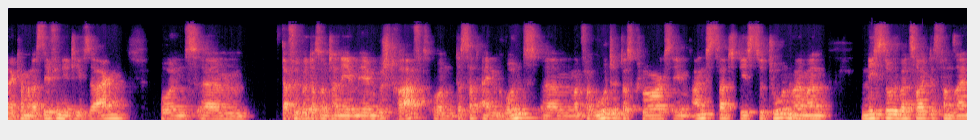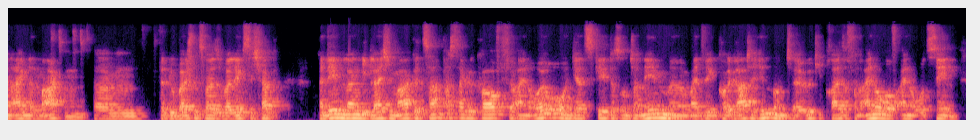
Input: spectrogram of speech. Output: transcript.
kann man das definitiv sagen. Und ähm, Dafür wird das Unternehmen eben bestraft und das hat einen Grund. Ähm, man vermutet, dass Clorox eben Angst hat, dies zu tun, weil man nicht so überzeugt ist von seinen eigenen Marken. Ähm, wenn du beispielsweise überlegst, ich habe ein Leben lang die gleiche Marke Zahnpasta gekauft für einen Euro und jetzt geht das Unternehmen, äh, meinetwegen Colgate, hin und erhöht die Preise von 1 Euro auf 1,10 Euro.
